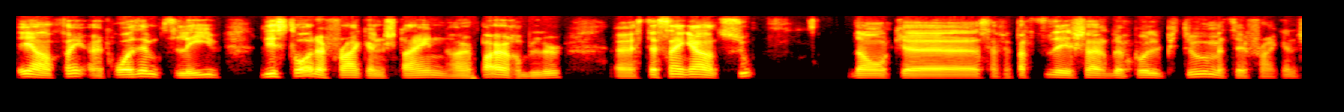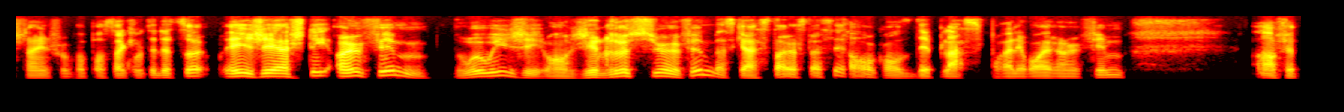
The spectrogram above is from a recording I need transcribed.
Et enfin, un troisième petit livre, l'histoire de Frankenstein, un peur bleu. Euh, C'était 50 sous. Donc, euh, ça fait partie des chairs de poule et tout, mais tu sais, Frankenstein, je ne peux pas passer à côté de ça. Et j'ai acheté un film. Oui, oui, j'ai reçu un film parce qu'à cette heure, c'est assez rare qu'on se déplace pour aller voir un film. En fait,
